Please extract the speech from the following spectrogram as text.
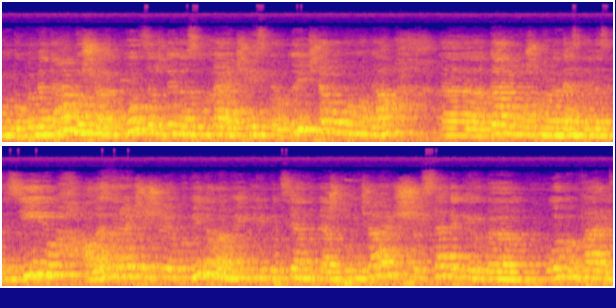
бо пам'ятаємо, що айкон завжди на сухе чисте обличчя робимо. Да? Е, Далі можемо нанести анестезію, але, до речі, що я помітила, пацієнти теж помічають, що все-таки, е, коли ми перед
